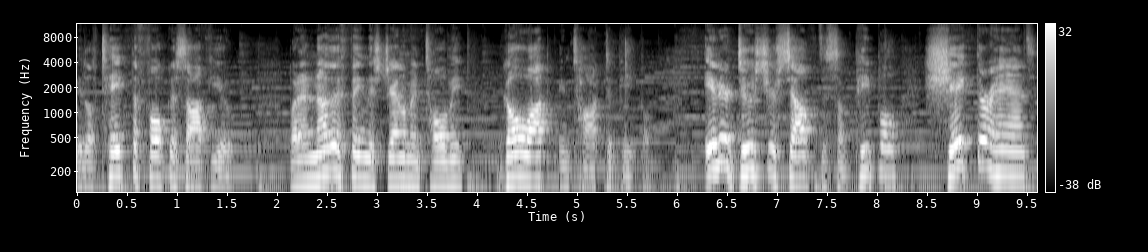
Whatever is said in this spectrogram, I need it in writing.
It'll take the focus off you. But another thing this gentleman told me, go up and talk to people. Introduce yourself to some people, shake their hands,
